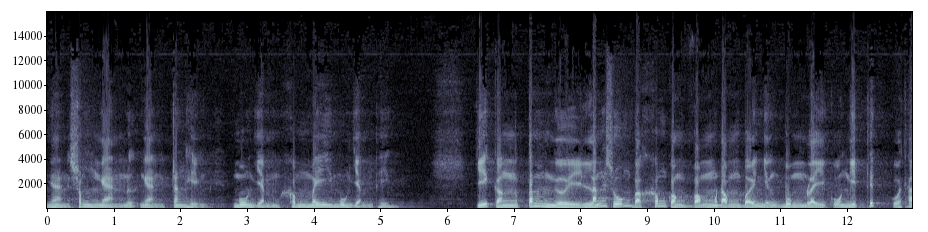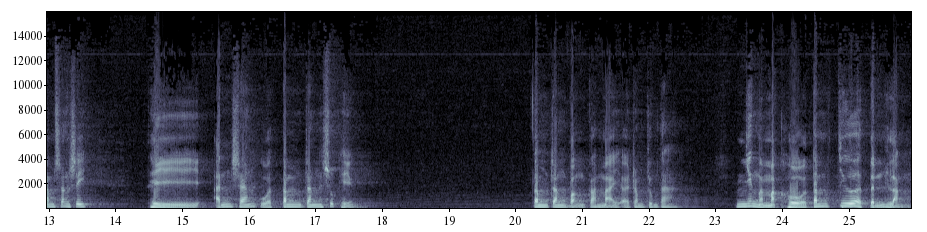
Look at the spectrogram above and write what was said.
ngàn sông, ngàn nước, ngàn trăng hiện, muôn dặm không mây, muôn dặm thiên. Chỉ cần tâm người lắng xuống và không còn vọng động bởi những bùng lầy của nghiệp thức của tham sân si, thì ánh sáng của tâm trăng xuất hiện. Tâm trăng vẫn có mãi ở trong chúng ta, nhưng mà mặt hồ tâm chưa tĩnh lặng.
